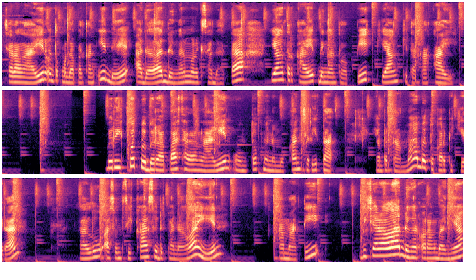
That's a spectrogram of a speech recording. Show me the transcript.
Cara lain untuk mendapatkan ide adalah dengan memeriksa data yang terkait dengan topik yang kita pakai. Berikut beberapa saran lain untuk menemukan cerita. Yang pertama, bertukar pikiran, lalu asumsikan sudut pandang lain, amati, bicaralah dengan orang banyak,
